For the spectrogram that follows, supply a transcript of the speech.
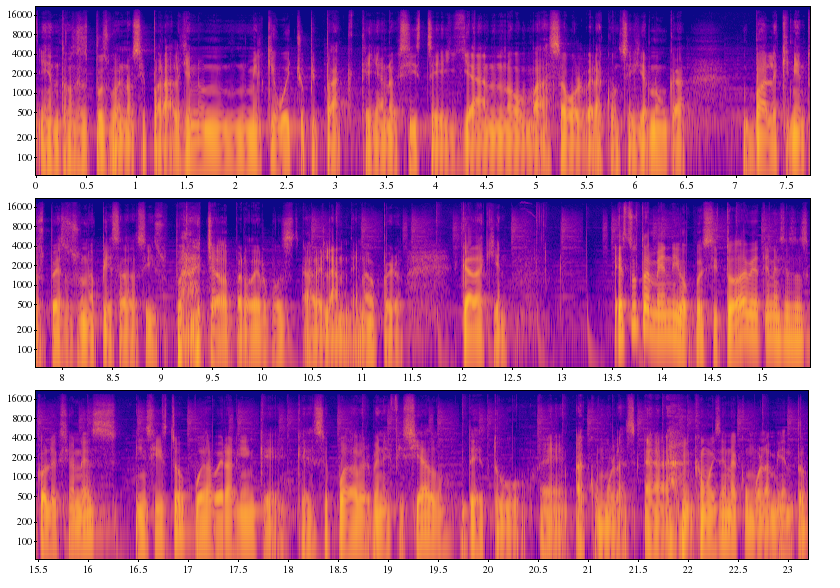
Y entonces, pues bueno, si para alguien un Milky Way Chupi Pack que ya no existe y ya no vas a volver a conseguir nunca, vale 500 pesos una pieza así súper echada a perder, pues adelante, ¿no? Pero cada quien. Esto también digo, pues si todavía tienes esas colecciones, insisto, puede haber alguien que, que se pueda haber beneficiado de tu eh, acumulación, como dicen, acumulamiento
